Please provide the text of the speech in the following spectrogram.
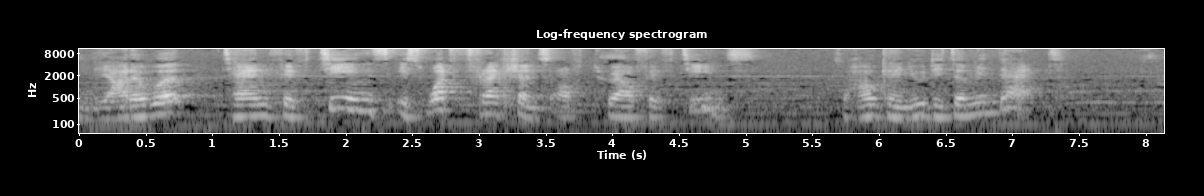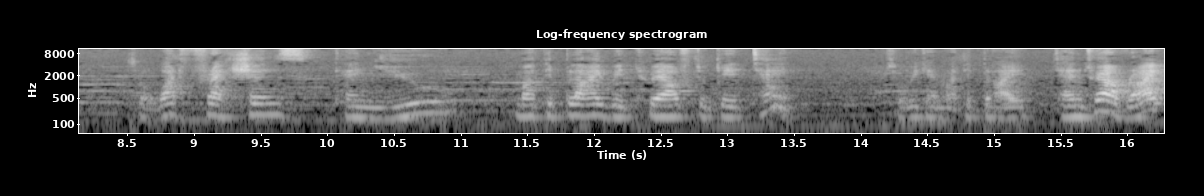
In the other word, 10 15ths is what fractions of 12 15ths? So how can you determine that? So what fractions can you multiply with 12 to get 10? So we can multiply 10 12, right?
